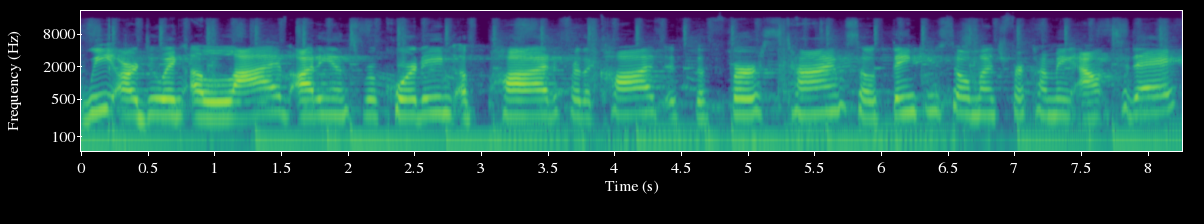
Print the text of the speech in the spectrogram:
We are doing a live audience recording of Pod for the Cause. It's the first time, so thank you so much for coming out today.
